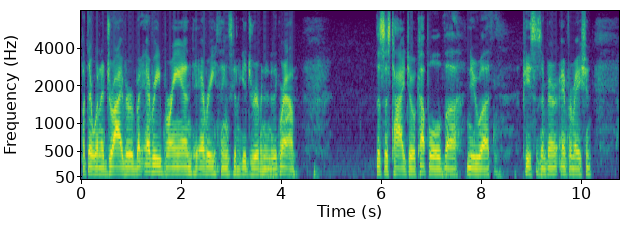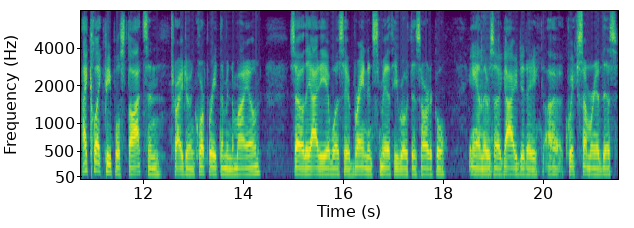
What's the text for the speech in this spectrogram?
but they're going to drive everybody every brand everything's going to get driven into the ground. This is tied to a couple of uh, new uh, pieces of information. I collect people's thoughts and try to incorporate them into my own. So the idea was uh, brandon smith he wrote this article and there was a guy who did a, a quick summary of this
